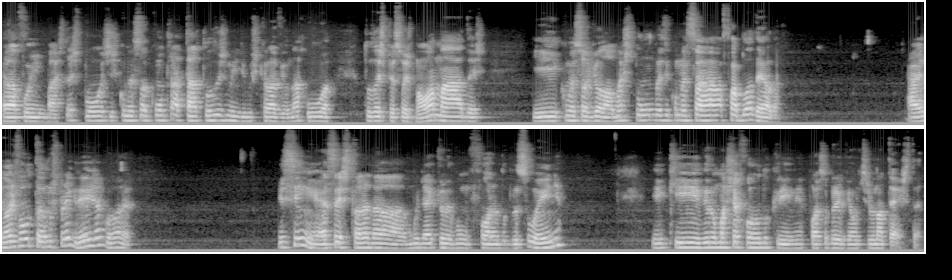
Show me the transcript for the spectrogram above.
Ela foi embaixo das pontes, começou a contratar todos os mendigos que ela viu na rua, todas as pessoas mal amadas, e começou a violar umas tumbas e começar a fábula dela. Aí nós voltamos pra igreja agora. E sim, essa é a história da mulher que levou um fora do Bruce Wayne e que virou uma chefona do crime após sobreviver a um tiro na testa.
